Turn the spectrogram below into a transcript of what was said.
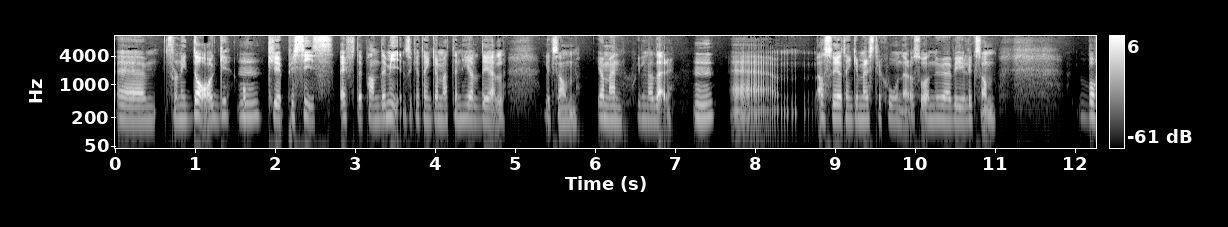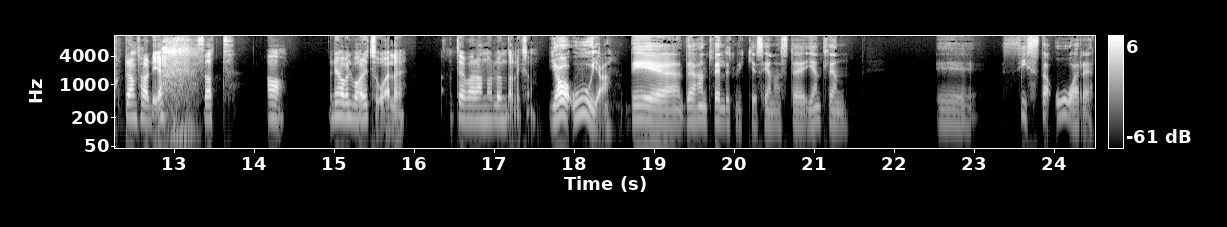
eh, från idag Mm. och precis efter pandemin så kan jag tänka mig att en hel del liksom, ja, men, skillnader. Mm. Eh, alltså jag tänker med restriktioner och så, nu är vi ju liksom bortanför det. Så att, ja, men det har väl varit så eller? Att det var annorlunda liksom. Ja, o ja. Det, det har hänt väldigt mycket senaste, egentligen eh, sista året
